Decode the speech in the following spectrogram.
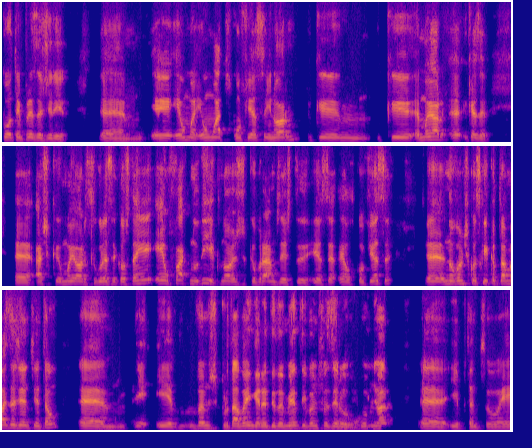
para outra empresa gerir. É, é, uma, é um ato de confiança enorme que, que a maior, eh, quer dizer, eh, acho que a maior segurança que eles têm é o facto no dia que nós quebrarmos este, esse elo de confiança, eh, não vamos conseguir captar mais agentes. Então, e, e vamos portar bem garantidamente e vamos fazer o, o melhor e portanto é,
